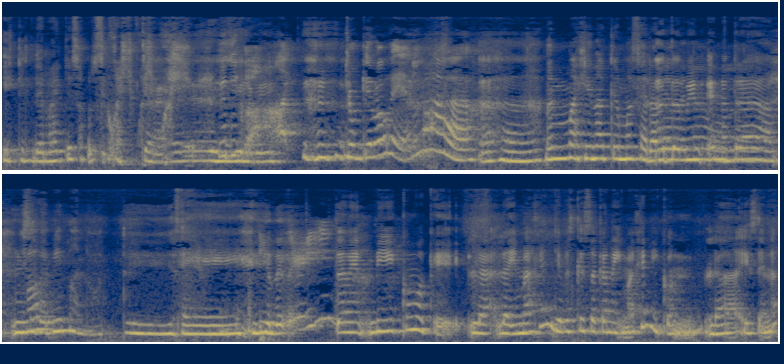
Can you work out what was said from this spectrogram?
y que le raye el guash. Yo digo, "Ay, yo quiero verla. Ajá. No me imagino qué más será. Ah, también en otra- y Se ¿no? ve bien malote. Sí. Y yo de, "Ey, También vi como que la, la imagen, ya ves que sacan la imagen y con la escena,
